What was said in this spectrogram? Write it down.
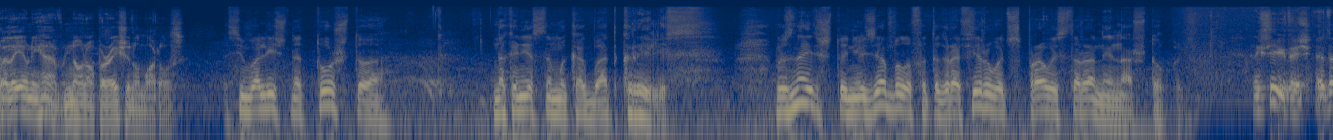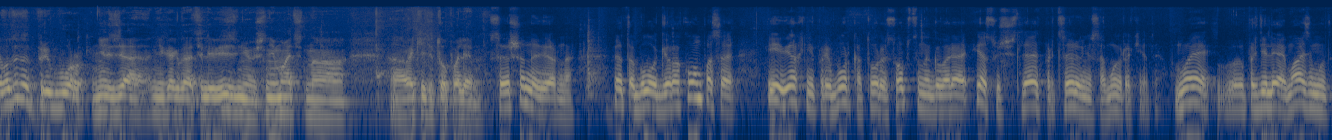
where they only have non-operational models. Символично то, что наконец-то мы как бы открылись. Вы знаете, что нельзя было фотографировать с правой стороны наш тополь. Алексей Викторович, это вот этот прибор нельзя никогда телевидению снимать на э, ракете Тополем. Совершенно верно. Это блок гирокомпаса и верхний прибор, который, собственно говоря, и осуществляет прицеливание самой ракеты. Мы определяем азимут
